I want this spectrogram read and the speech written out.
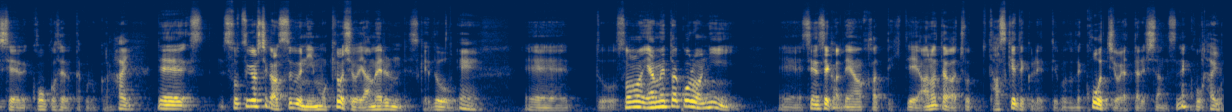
生高校生だった頃から、はい、で卒業してからすぐにもう教師を辞めるんですけど、ええ。えー、っとその辞めた頃に、えー、先生から電話かかってきてあなたがちょっと助けてくれっていうことでコーチをやったりしたんですね高校、はい、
